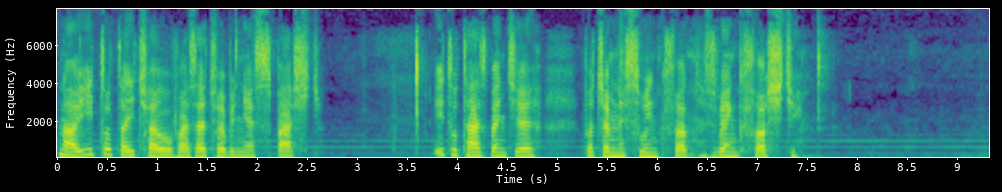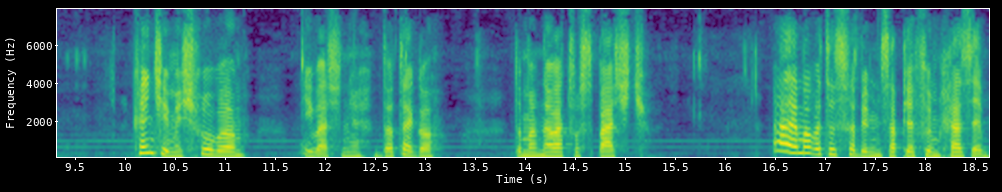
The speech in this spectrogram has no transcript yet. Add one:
No i tutaj trzeba uważać, żeby nie spaść. I tu teraz będzie potrzebny swingford z większości. Kręcimy śrubą i właśnie do tego to można łatwo spaść. Ale może to zrobimy za pierwszym razem.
